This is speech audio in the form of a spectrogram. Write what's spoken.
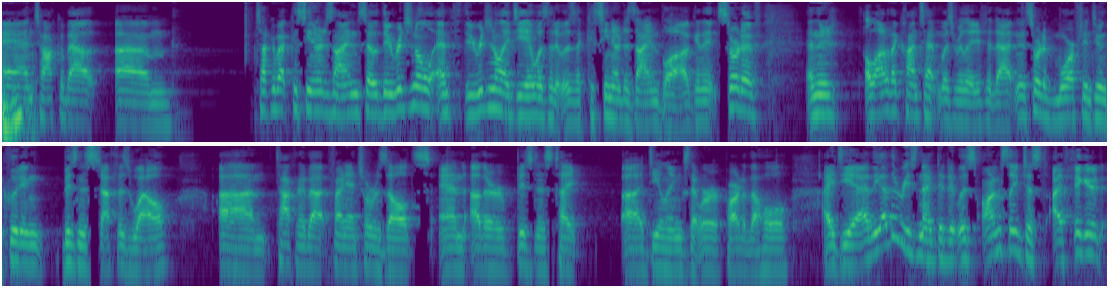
mm-hmm. and talk about um, talk about casino design. So the original the original idea was that it was a casino design blog, and it sort of and there's a lot of the content was related to that, and it sort of morphed into including business stuff as well, um, talking about financial results and other business type uh, dealings that were part of the whole idea. And the other reason I did it was honestly just I figured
